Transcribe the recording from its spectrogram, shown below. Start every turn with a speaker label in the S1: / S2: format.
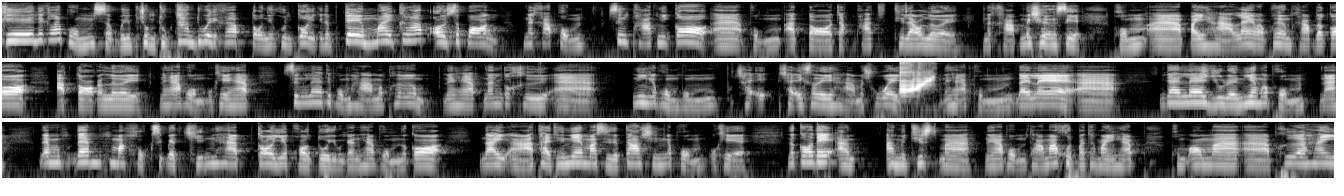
S1: เคนะครับผมสวัสดีผู้ชมทุกท่านด้วยนะครับ ตอนนี้คุณโก็อยู่กับเกมไม่ครับออยสปอนนะครับผมซึ่งพาร์ทนี้ก็อ่าผมอัดต่อจากพาร์ทที่แล้วเลยนะครับ ไม่เชิงสิ ผมอ่าไปหาแร่มาเพิ่มครับ แล้วก็อัดต่อกันเลยนะครับผมโอเคครับ ซึ่งแร่ที่ผมหามาเพิ่มนะครับ นั่นก็คืออ่านี่ครับผมผมใช้ใช้เอ็กซเรย์หามาช่วยนะครับผมได้แร่อ่าได้แร่ยูเรเนียมครับผมนะ ได้มาได้มา 61 ชิ้นครับ ก็เยอะพอตัวอยู่เหมือนกันครับผมแล้วก็ได้อ่าไทเทเนียมมา 49 ชิ้นครับผมโอเค แล้วก็ได้อะอะมิทิสมานะครับผมถามว่าขุดมาทำไมครับ ผมเอามาอ่าเพื่อให้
